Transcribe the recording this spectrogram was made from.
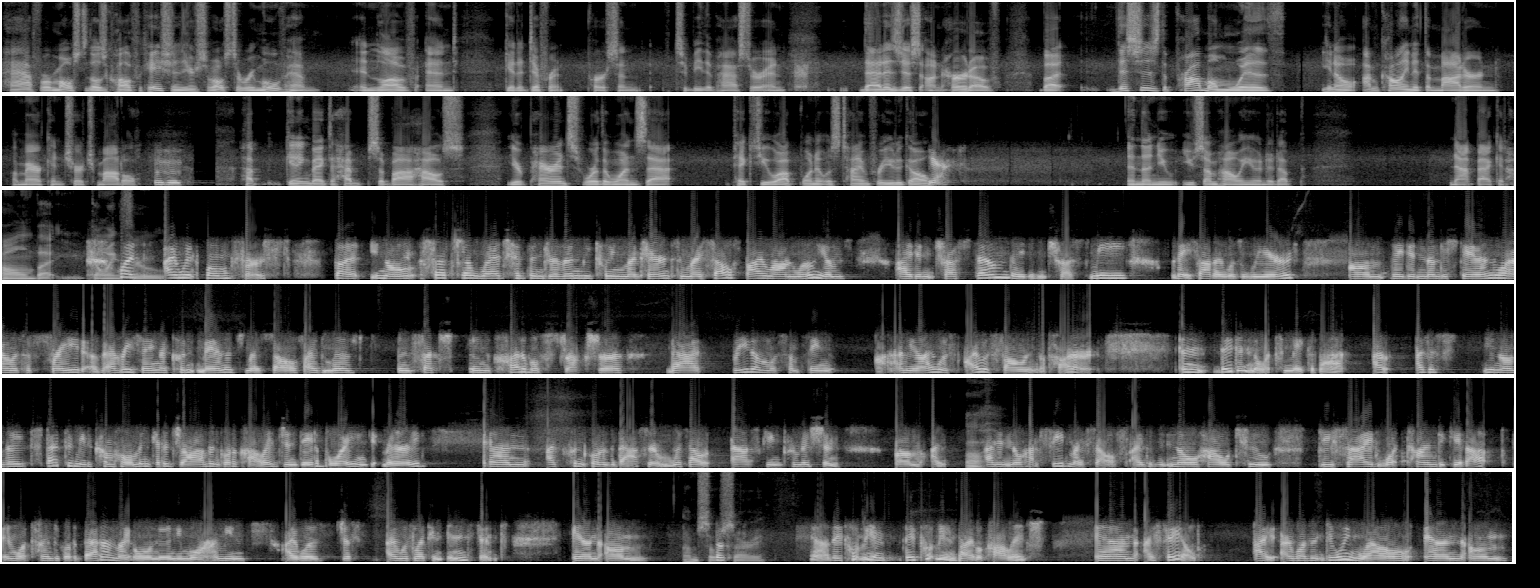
half or most of those qualifications, you're supposed to remove him in love and get a different person to be the pastor. And that is just unheard of. But this is the problem with, you know, I'm calling it the modern American church model. Mm-hmm. Hep- getting back to Hephzibah House, your parents were the ones that picked you up when it was time for you to go yes, and then you you somehow you ended up not back at home but going Well, through I went home first, but you know, such a wedge had been driven between my parents and myself by Ron Williams. I didn't trust them. They didn't trust me. They thought I was weird. Um, they didn't understand why I was afraid of everything. I couldn't manage myself. I'd lived in such incredible structure that freedom was something. I mean, I was I was falling apart, and they didn't know what to make of that. I I just you know they expected me to come home and get a job and go to college and date a boy and get married, and I couldn't go to the bathroom without asking permission. Um, I Ugh. I didn't know how to feed myself. I didn't know how to decide what time to get up and what time to go to bed on my own anymore. I mean, I was just I was like an infant, and um, I'm so sorry. Yeah, they put me in they put me in Bible college and I failed. I I wasn't doing well and um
